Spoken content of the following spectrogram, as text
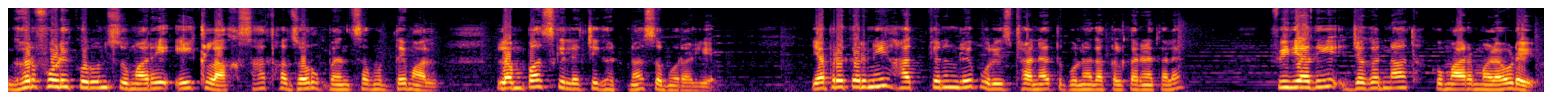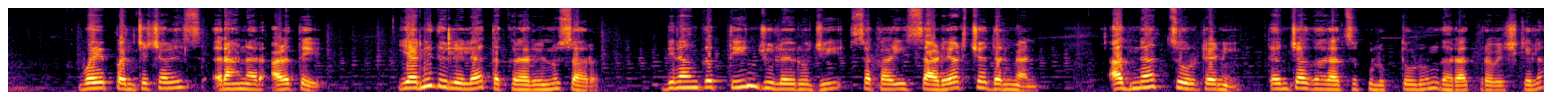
घरफोडी करून सुमारे एक लाख सात हजार रुपयांचा मुद्देमाल लंपास केल्याची घटना समोर आली आहे. या प्रकरणी हातकणंगले पोलीस ठाण्यात गुन्हा दाखल करण्यात आला फिर्यादी जगन्नाथ कुमार मळवडे वय पंचेचाळीस राहणार आळते यांनी दिलेल्या तक्रारीनुसार दिनांक तीन जुलै रोजी सकाळी साडेआठच्या दरम्यान अज्ञात चोरट्यांनी त्यांच्या घराचं कुलूप तोडून घरात प्रवेश केला.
